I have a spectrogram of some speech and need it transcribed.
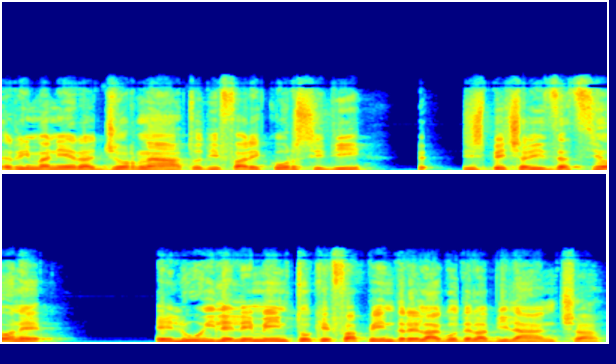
rimanere aggiornato, di fare corsi di, di specializzazione, è lui l'elemento che fa pendere l'ago della bilancia.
